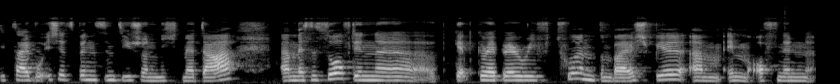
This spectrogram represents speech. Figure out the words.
die Zeit, wo ich jetzt bin, sind die schon nicht mehr da. Ähm, es ist so, auf den äh, Great Barrier Reef Touren zum Beispiel ähm, im offenen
